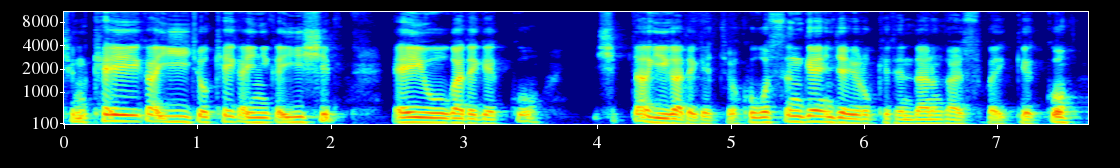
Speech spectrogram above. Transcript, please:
지금 K가 2죠. K가 2니까 20 A5가 되겠고 10딱 2가 되겠죠. 그거 쓴 게 이제 이렇게 된다는 걸 알 수가 있겠고.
